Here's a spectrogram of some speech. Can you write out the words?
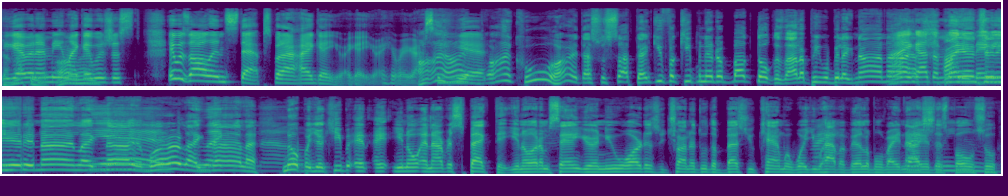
You get what I Copy. mean? Like it was just, it was all in steps. But I, I get you. I get you. I hear what you're All asking. all right, yeah. all right, cool. All right, that's what's up. Thank you for keeping it a buck though, because a lot of people be like, nah, nah, I ain't got the money. I money, ain't baby. engineered it, nah, like, nah, Yeah. word, like, Like, nah, like, no, but you're keeping, and, and, you know, and I respect it. You know what I'm Mhm. saying? You're a new artist. You're trying to do the best you can with what you have available right now at your disposal. new.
